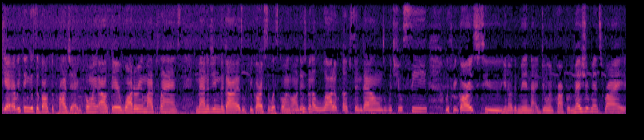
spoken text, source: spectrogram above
yeah, everything is about the project. Going out there, watering my plants, managing the guys with regards to what's going on. There's been a lot of ups and downs, which you'll see with regards to, you know, the men not doing proper measurements right,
